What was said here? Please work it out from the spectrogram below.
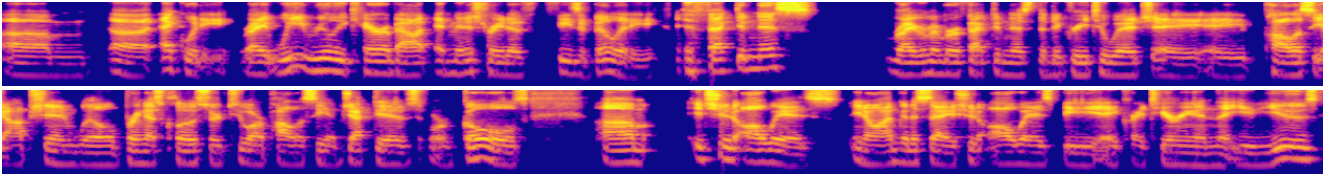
um, uh, equity, right? We really care about administrative feasibility, effectiveness, right? Remember effectiveness, the degree to which a, a policy option will bring us closer to our policy objectives or goals. Um, it should always, you know, I'm going to say should always be a criterion that you use.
